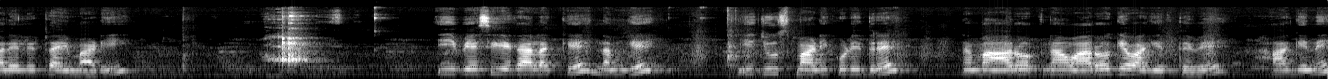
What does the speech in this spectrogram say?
ಮನೆಯಲ್ಲಿ ಟ್ರೈ ಮಾಡಿ. ಈ ಬೇಸಿಗೆ ಕಾಲಕ್ಕೆ ನಮಗೆ ಈ ಜ್ಯೂಸ್ ಮಾಡಿ ಕುಡಿದರೆ ನಮ್ಮ ಆರೋ, ನಾವು ಆರೋಗ್ಯವಾಗಿರ್ತೇವೆ. ಹಾಗೆಯೇ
